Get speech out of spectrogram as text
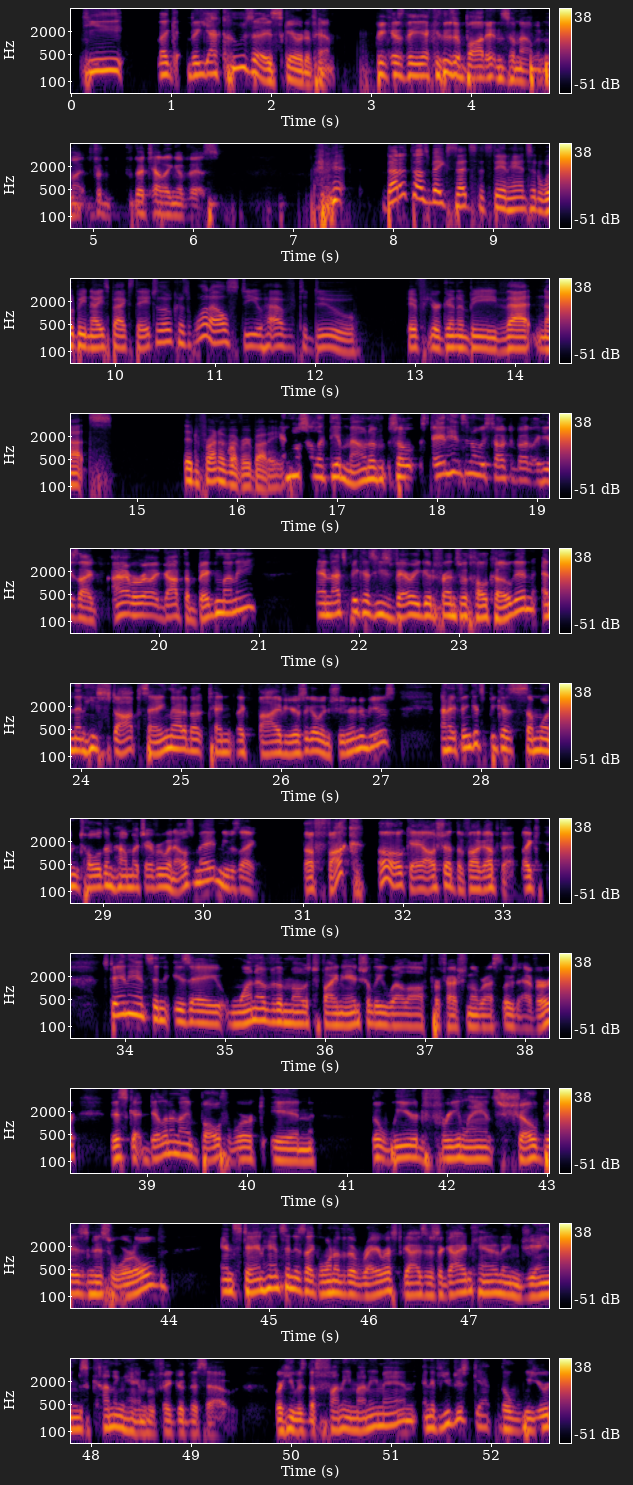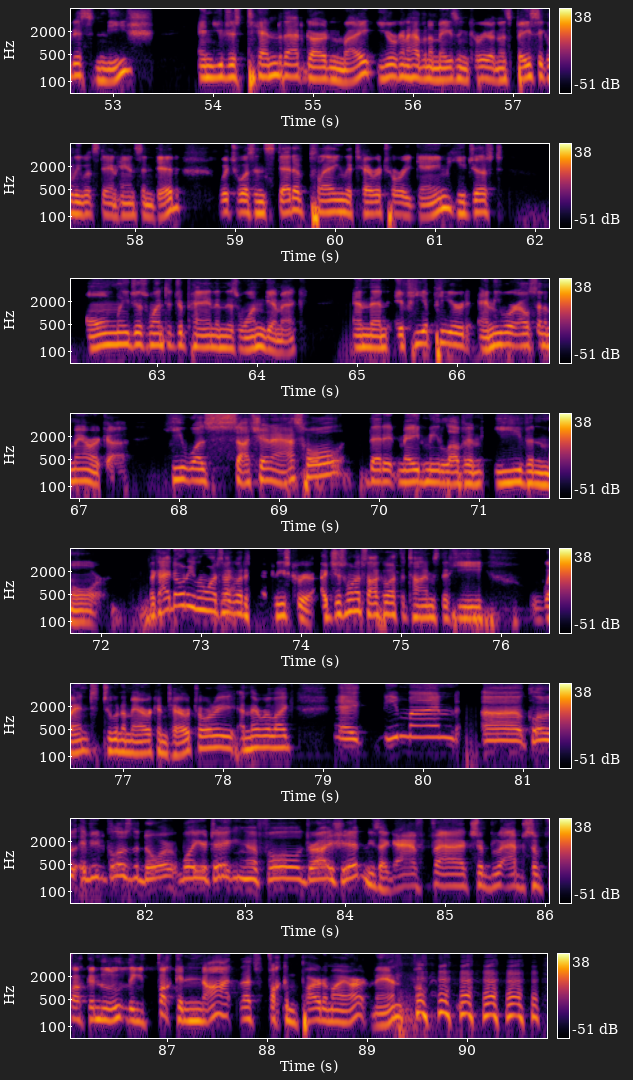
He like the Yakuza is scared of him because the Yakuza bought in somehow in my, for, for the telling of this. That it does make sense that Stan Hansen would be nice backstage though, because what else do you have to do if you're going to be that nuts in front of everybody? And also like the amount of so Stan Hansen always talked about he's like, I never really got the big money. And that's because he's very good friends with Hulk Hogan. And then he stopped saying that about 10, like five years ago in shoot interviews. And I think it's because someone told him how much everyone else made. And he was like, the fuck? Oh, okay. I'll shut the fuck up then. Like Stan Hansen is a one of the most financially well-off professional wrestlers ever. This guy, Dylan and I both work in the weird freelance show business world. And Stan Hansen is like one of the rarest guys. There's a guy in Canada named James Cunningham who figured this out, where he was the funny money man. And if you just get the weirdest niche and you just tend that garden right, you're going to have an amazing career. And that's basically what Stan Hansen did, which was instead of playing the territory game, he just only just went to Japan in this one gimmick. And then if he appeared anywhere else in America, he was such an asshole that it made me love him even more. Like I don't even want to talk Yeah. about his Japanese career. I just want to talk about the times that he went to an American territory and they were like, "Hey, do you mind uh close if you close the door while you're taking a full dry shit?" And he's like, "Ah, facts, absolutely fucking not. That's fucking part of my art, man."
